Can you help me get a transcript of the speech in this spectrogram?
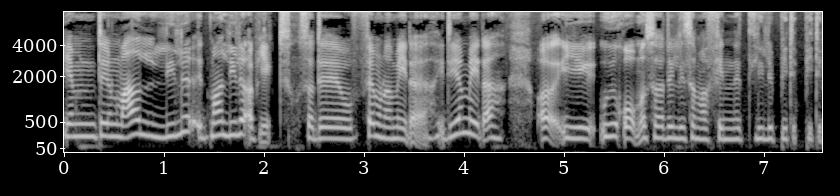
Jamen, det er jo en meget lille, et meget lille objekt, så det er jo 500 meter i diameter, og i ude i rummet, så er det ligesom at finde et lille bitte, bitte,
